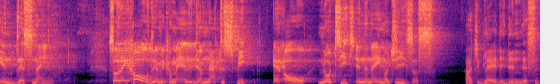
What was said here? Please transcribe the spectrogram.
in this name. So they called them and commanded them not to speak at all, nor teach in the name of Jesus. Aren't you glad they didn't listen?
